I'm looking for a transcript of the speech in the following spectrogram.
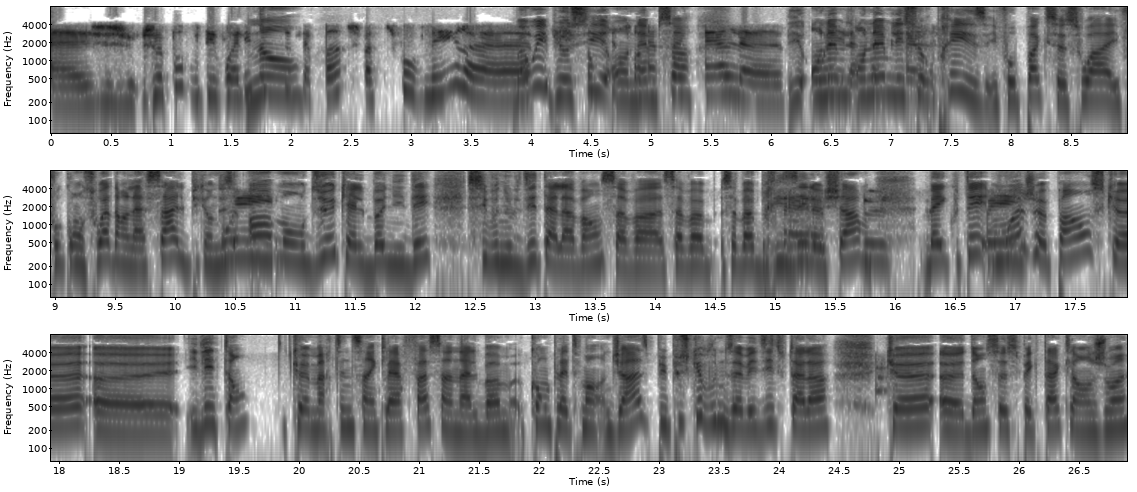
euh, je ne veux pas vous dévoiler Non. tout de suite le punch parce qu'il faut venir. euh, Ben oui, puis aussi, on aime la ça. Euh, on oui, aime, la on aime les surprises. Il faut pas que ce soit, il faut qu'on soit dans la salle puis qu'on dise Oui. oh mon Dieu quelle bonne idée. Si vous nous le dites à l'avance, ça va, ça va, ça va briser Euh, le charme. Ben écoutez, oui. moi je pense que euh, il est temps que Martine Sinclair fasse un album complètement jazz. Puis puisque vous nous avez dit tout à l'heure que euh, dans ce spectacle en juin,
